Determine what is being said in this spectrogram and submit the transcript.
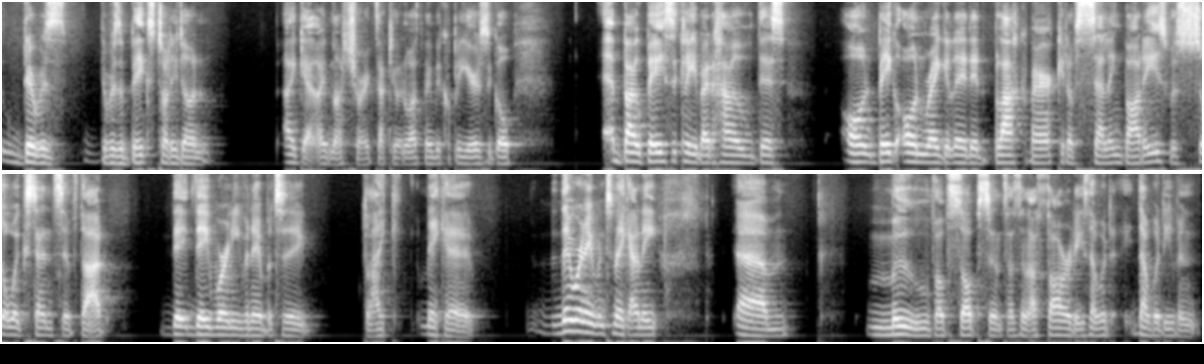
there was there was a big study done again i'm not sure exactly when it was maybe a couple of years ago about basically about how this on big unregulated black market of selling bodies was so extensive that they they weren't even able to like make a they weren't able to make any um move of substance as an authorities that would that would even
